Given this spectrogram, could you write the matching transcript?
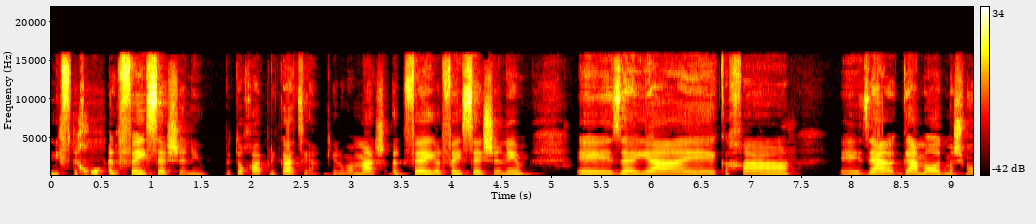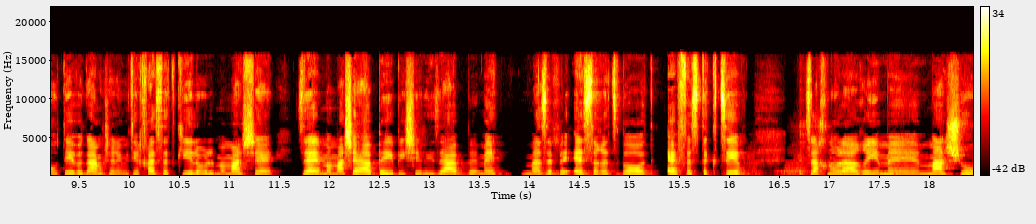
נפתחו אלפי סשנים בתוך האפליקציה, כאילו ממש אלפי אלפי סשנים, זה היה ככה זה היה גם מאוד משמעותי וגם כשאני מתייחסת כאילו ממש, זה ממש היה ה baby שלי, זה היה באמת, מה זה בעשר אצבעות, אפס תקציב, הצלחנו להרים אה, משהו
